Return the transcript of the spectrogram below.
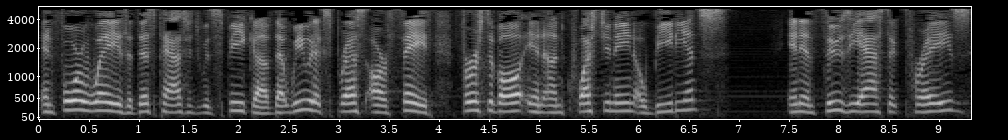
And four ways that this passage would speak of that we would express our faith, first of all, in unquestioning obedience, in enthusiastic praise,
